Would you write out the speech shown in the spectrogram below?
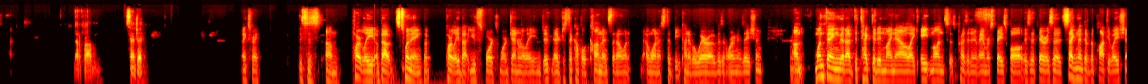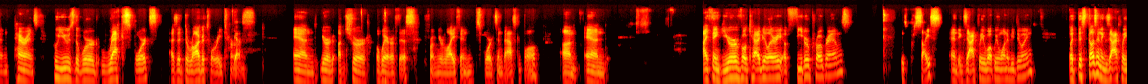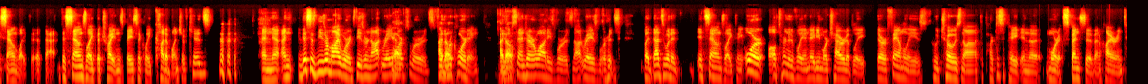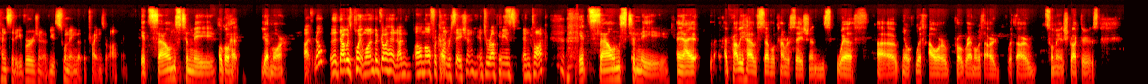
Not a problem. Sanjay. Thanks, Ray. This is um, partly about swimming, but partly about youth sports more generally, and just, there are just a couple of comments that I want I want us to be kind of aware of as an organization. Um, one thing that I've detected in my now like eight months as president of Amherst Baseball is that there is a segment of the population, parents, who use the word rec sports as a derogatory term. Yes. And you're, I'm sure, aware of this from your life in sports and basketball. Um, and I think your vocabulary of feeder programs is precise and exactly what we want to be doing but this doesn't exactly sound like that. This sounds like the Tritons basically cut a bunch of kids. and and this is these are my words. These are not Ray yeah. Harp's words for the recording. These I know. are Sanjarawadi's words, not Ray's words. But that's what it it sounds like to me. Or alternatively, and maybe more charitably, there are families who chose not to participate in the more expensive and higher intensity version of youth swimming that the Tritons are offering. It sounds to me. Oh, go ahead. You had more. Uh, nope, that was point one. But go ahead. I'm I'm all for conversation. Interrupt me and, and talk. it sounds to me, and I I probably have several conversations with uh, you know with our program or with our with our swimming instructors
